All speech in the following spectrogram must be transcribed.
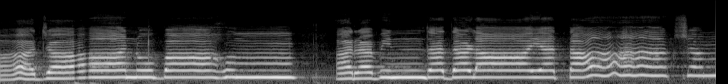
आजानुबाहुम् अरविन्ददलायताक्षम्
